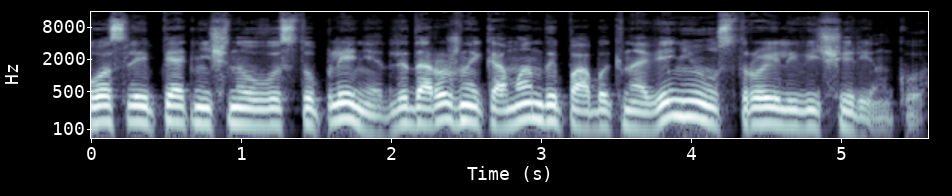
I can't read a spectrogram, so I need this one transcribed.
После пятничного выступления для дорожной команды по обыкновению устроили вечеринку.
